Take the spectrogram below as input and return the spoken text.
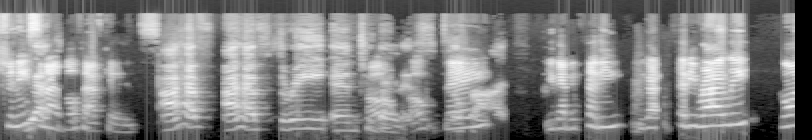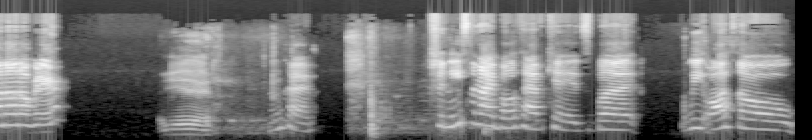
Shanice Yes. and I both have kids. I have I have three and two Oh, bonus. oh, so dang. five. You got the Teddy, you got the Teddy Riley going on over there. Yeah. Okay. Shanice and I both have kids, but we also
